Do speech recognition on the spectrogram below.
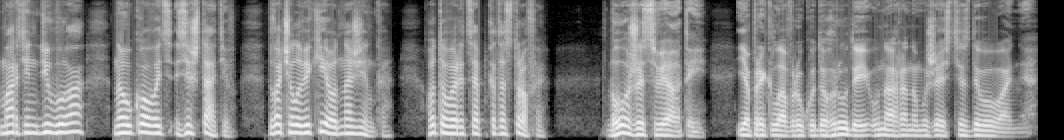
Мартін Дюбуа науковець зі штатів, два чоловіки, одна жінка. Готовий рецепт катастрофи. Боже святий. Я приклав руку до грудей у награному жесті здивування.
